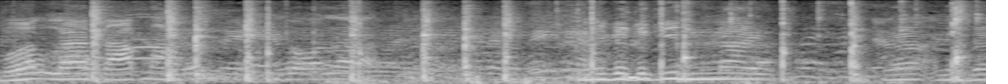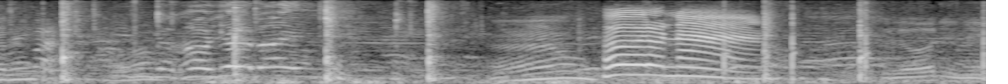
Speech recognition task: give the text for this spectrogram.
เมื่อแล้วตับนะมีเป็นจะกินได้นะนี่ได้ไหมเข้าเยอะได้เฮ้อแล้วนะเลิศอีนี่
